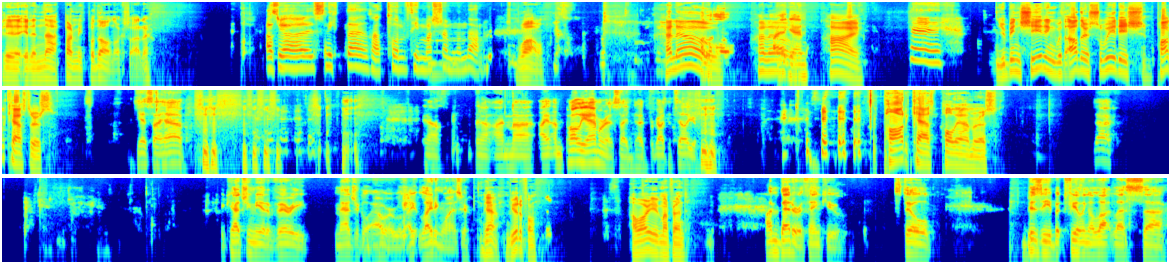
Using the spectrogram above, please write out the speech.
Är det, är det näpar mitt på dagen också eller? Alltså jag snittar så här 12 timmars sömn om dagen. Wow. Hello. Hello. Hello. Hi again. Hi. Hej! You've been cheating with other Swedish podcasters. Yes, I have. yeah, yeah. I'm uh, I, I'm polyamorous. I, I forgot to tell you. Podcast polyamorous. Zach, you're catching me at a very magical hour, light, lighting wise. Here, Yeah, beautiful. How are you, my friend? I'm better, thank you. Still busy, but feeling a lot less uh,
